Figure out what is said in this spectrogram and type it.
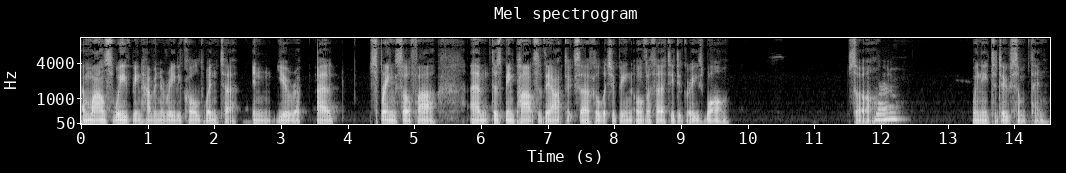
and whilst we've been having a really cold winter in Europe, uh, spring so far, um, there's been parts of the Arctic Circle which have been over 30 degrees warm. So wow. we need to do something.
